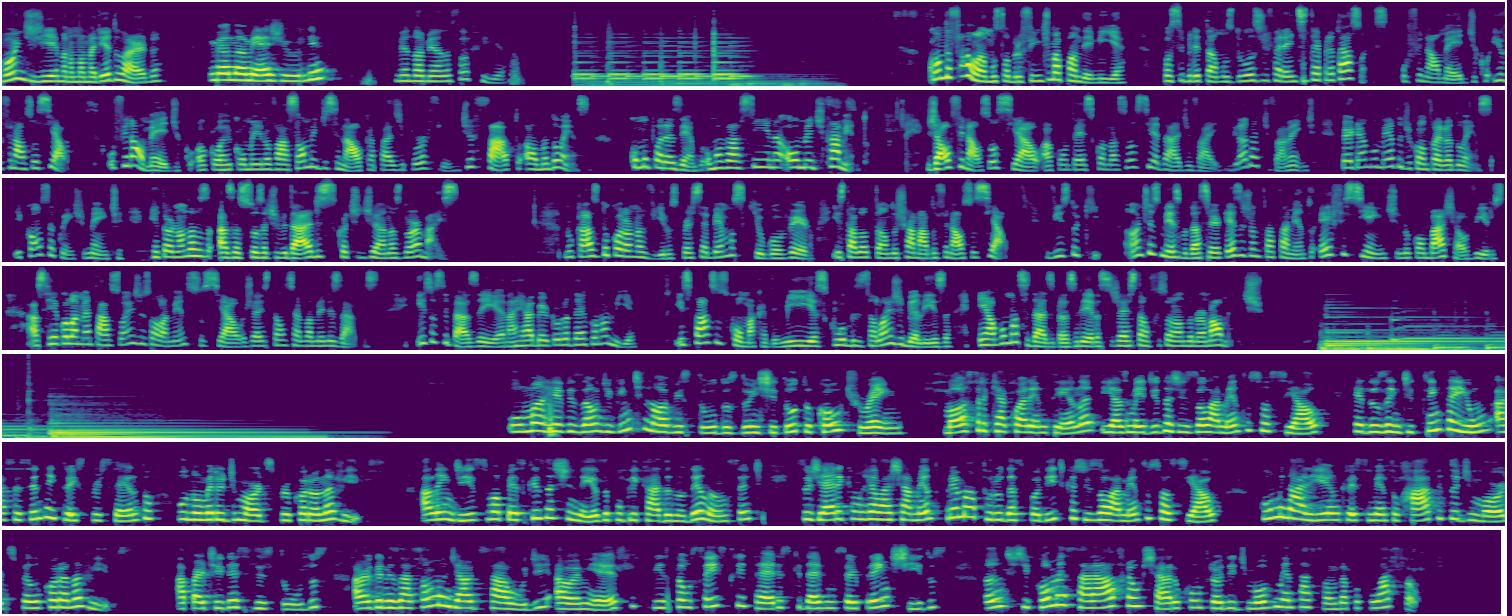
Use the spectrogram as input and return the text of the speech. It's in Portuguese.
Bom dia, meu nome é Maria Eduarda. Meu nome é Júlia. Meu nome é Ana Sofia. Quando falamos sobre o fim de uma pandemia, possibilitamos duas diferentes interpretações: o final médico e o final social. O final médico ocorre como uma inovação medicinal capaz de pôr fim, de fato, a uma doença, como, por exemplo, uma vacina ou medicamento. Já o final social acontece quando a sociedade vai, gradativamente, perdendo o medo de contrair a doença e, consequentemente, retornando às, às suas atividades cotidianas normais. No caso do coronavírus, percebemos que o governo está adotando o chamado final social, visto que, antes mesmo da certeza de um tratamento eficiente no combate ao vírus, as regulamentações de isolamento social já estão sendo amenizadas. Isso se baseia na reabertura da economia. Espaços como academias, clubes e salões de beleza, em algumas cidades brasileiras, já estão funcionando normalmente. Uma revisão de 29 estudos do Instituto Cochrane mostra que a quarentena e as medidas de isolamento social reduzem de 31 a 63% o número de mortes por coronavírus. Além disso, uma pesquisa chinesa publicada no The Lancet sugere que um relaxamento prematuro das políticas de isolamento social culminaria em um crescimento rápido de mortes pelo coronavírus. A partir desses estudos, a Organização Mundial de Saúde, a OMS, listou seis critérios que devem ser preenchidos antes de começar a afrouxar o controle de movimentação da população.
